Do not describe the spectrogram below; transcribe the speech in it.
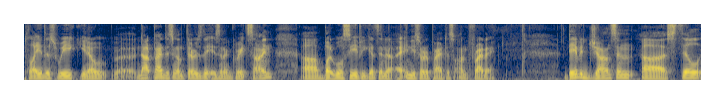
play this week. You know, uh, not practicing on Thursday isn't a great sign, uh, but we'll see if he gets in a, any sort of practice on Friday. David Johnson uh, still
